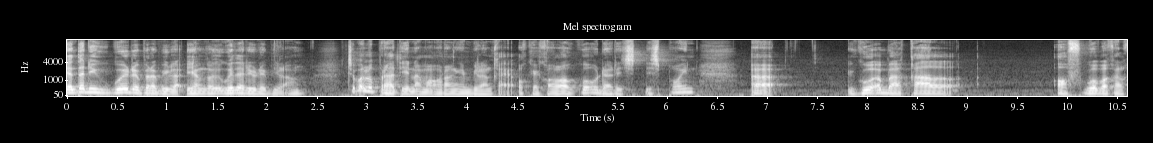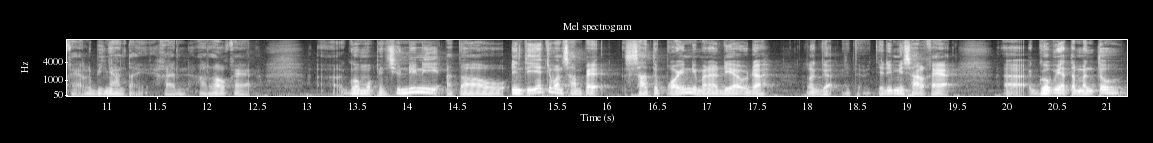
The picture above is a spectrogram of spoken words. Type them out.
yang tadi gue udah pernah bilang, yang gue tadi udah bilang, coba lu perhatiin sama orang yang bilang kayak, oke okay, kalau gue udah reach this point, uh, gue bakal off gue bakal kayak lebih nyantai ya kan? Atau kayak uh, gue mau pensiun dini atau intinya cuma sampai satu poin di mana dia udah lega gitu. Jadi misal kayak uh, gue punya temen tuh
